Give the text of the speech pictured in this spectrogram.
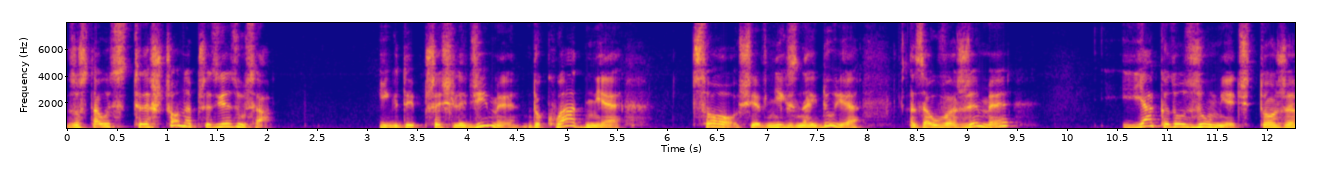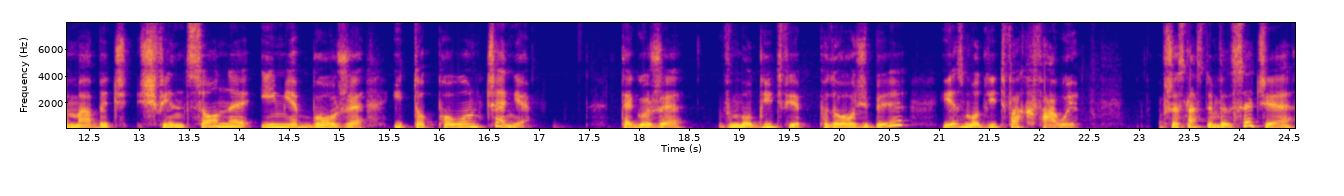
zostały streszczone przez Jezusa. I gdy prześledzimy dokładnie, co się w nich znajduje, zauważymy, jak rozumieć to, że ma być święcone imię Boże i to połączenie tego, że w modlitwie prośby jest modlitwa chwały. W szesnastym wersecie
